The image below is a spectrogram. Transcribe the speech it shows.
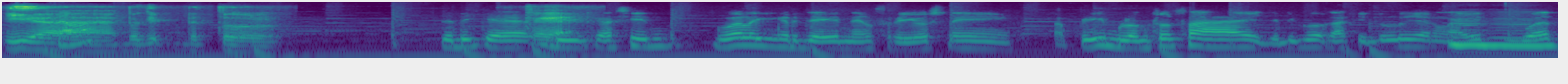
Iya, begitu betul. Jadi kayak, Kayak- dikasih, gue lagi ngerjain yang serius nih, tapi belum selesai. Jadi gue kasih dulu yang lain Mhm. buat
